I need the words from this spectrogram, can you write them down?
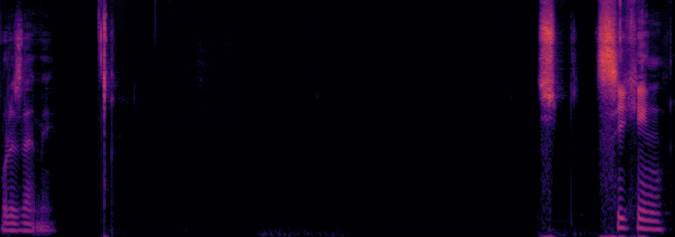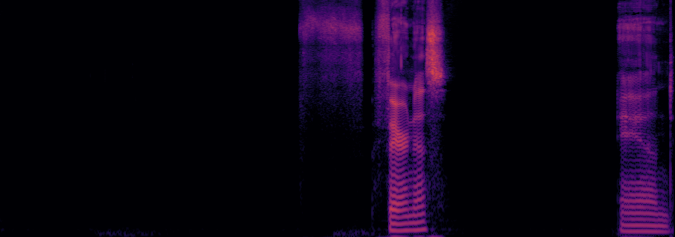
What does that mean? S- seeking f- fairness and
